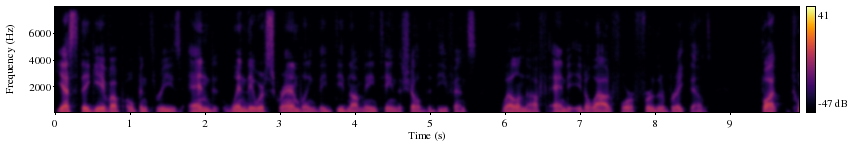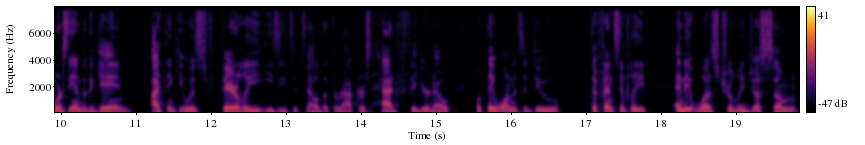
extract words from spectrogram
yes, they gave up open threes. And when they were scrambling, they did not maintain the shell of the defense well enough, and it allowed for further breakdowns. But towards the end of the game, I think it was fairly easy to tell that the Raptors had figured out what they wanted to do defensively, and it was truly just some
